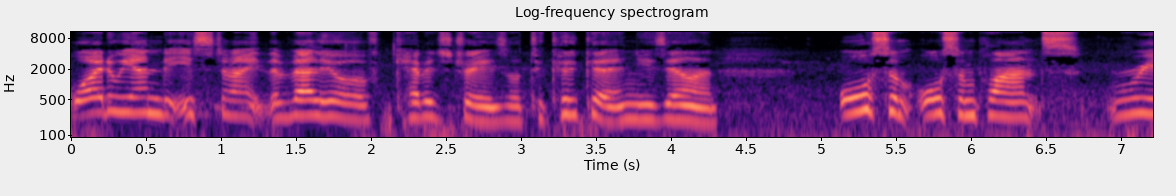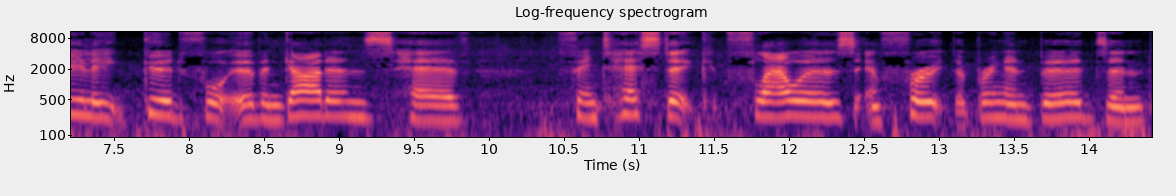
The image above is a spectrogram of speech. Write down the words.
Why do we underestimate the value of cabbage trees or tī kōuka in New Zealand? Awesome, awesome plants, really good for urban gardens, have fantastic flowers and fruit that bring in birds and,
